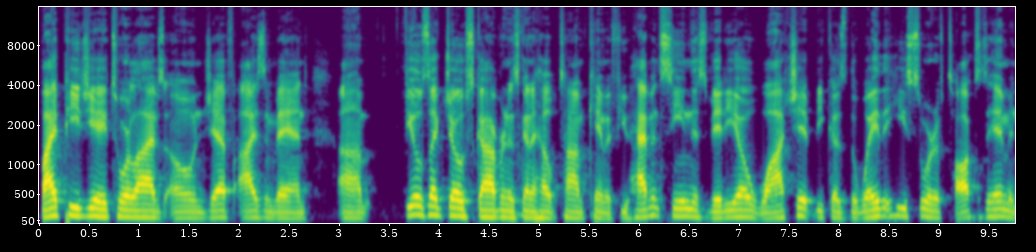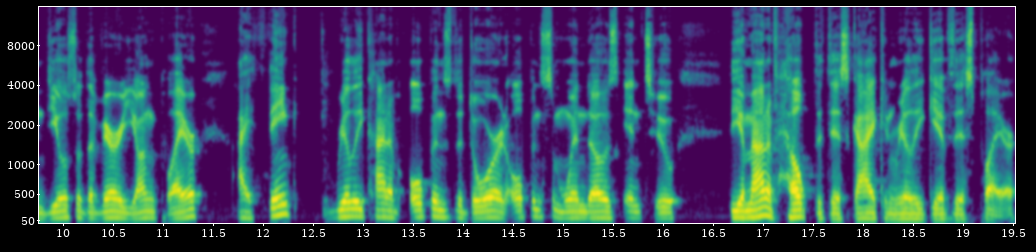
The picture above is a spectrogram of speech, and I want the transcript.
by PGA Tour Live's own Jeff Eisenband. Um, feels like Joe Skovron is going to help Tom Kim. If you haven't seen this video, watch it because the way that he sort of talks to him and deals with a very young player, I think really kind of opens the door and opens some windows into the amount of help that this guy can really give this player.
